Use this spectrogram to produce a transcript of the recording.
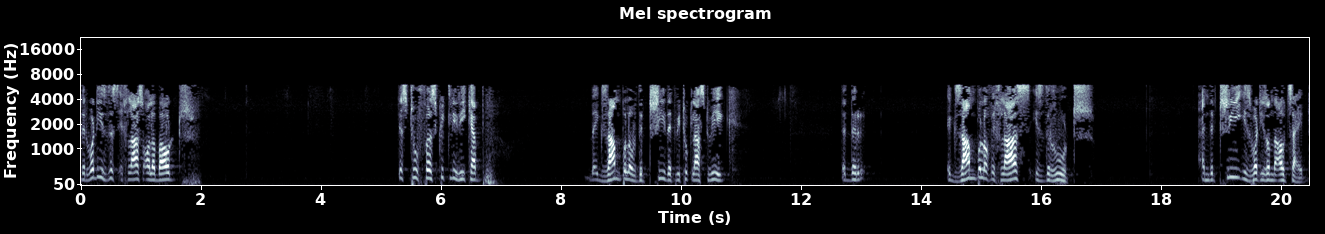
that what is this ikhlas all about? Just to first quickly recap the example of the tree that we took last week, that the example of ikhlas is the root and the tree is what is on the outside.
